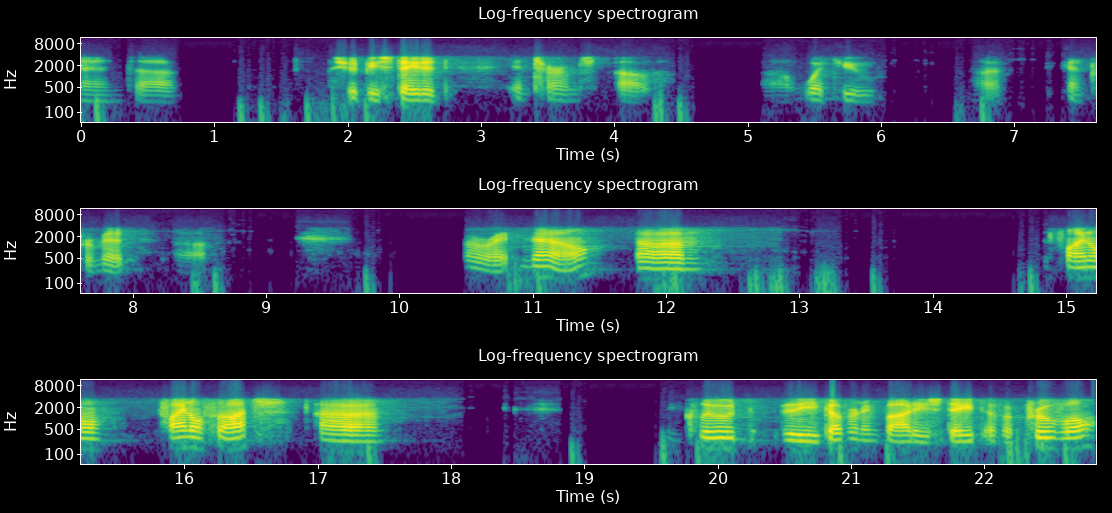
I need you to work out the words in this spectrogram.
and uh, should be stated in terms of uh, what you uh, can permit. Uh, all right, now um, final final thoughts include the governing body's date of approval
